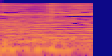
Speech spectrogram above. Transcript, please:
Thank you.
